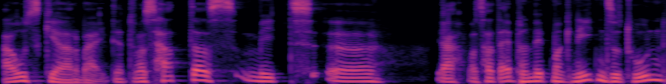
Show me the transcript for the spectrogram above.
ausgearbeitet. Was hat das mit, äh, ja, was hat Apple mit Magneten zu tun?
